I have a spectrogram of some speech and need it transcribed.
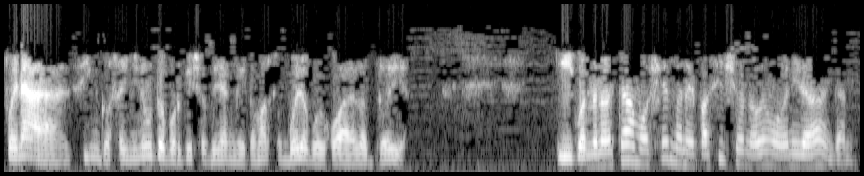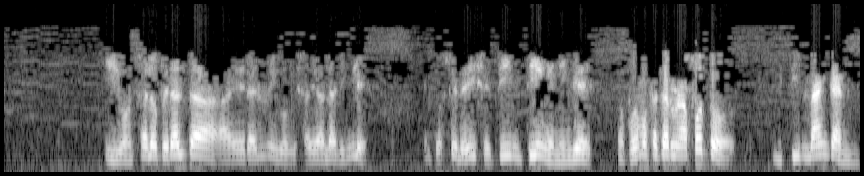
fue nada, cinco o seis minutos porque ellos tenían que tomarse un vuelo porque jugaban el otro día. Y cuando nos estábamos yendo en el pasillo nos vemos venir a Duncan. Y Gonzalo Peralta era el único que sabía hablar inglés. Entonces le dice, Tim, Tim, en inglés, ¿nos podemos sacar una foto? Y Tim Duncan,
